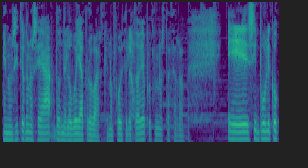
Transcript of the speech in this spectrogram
en un sitio que no sea donde lo voy a probar, que no puedo decirlo No. todavía porque no está cerrado. Eh, sin público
